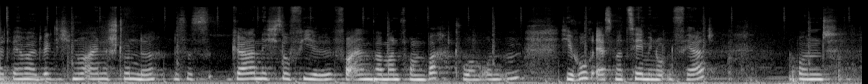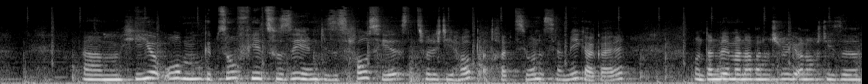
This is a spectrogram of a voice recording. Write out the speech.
Halt, wir haben halt wirklich nur eine Stunde. Das ist gar nicht so viel. Vor allem, weil man vom Wachturm unten hier hoch erstmal 10 Minuten fährt. Und ähm, hier oben gibt es so viel zu sehen. Dieses Haus hier ist natürlich die Hauptattraktion. Ist ja mega geil. Und dann will man aber natürlich auch noch diese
